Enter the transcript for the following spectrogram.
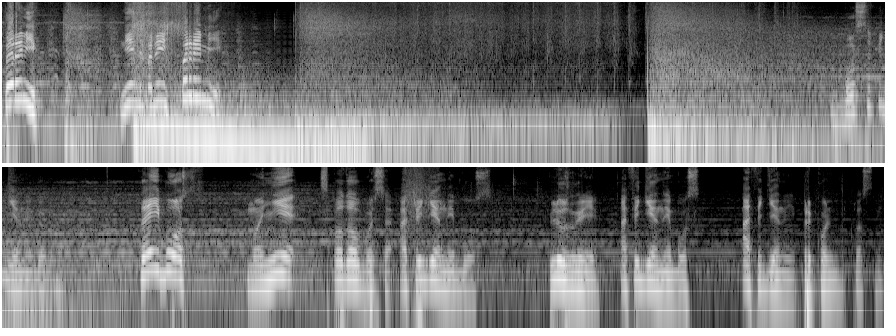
Переміг! Ні, не переміг, переміг! Бос офігенний, добре. Цей бос мені сподобався. Офігенний бос. Плюс грі. Офігенний бос. Офігенний, прикольний, класний.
